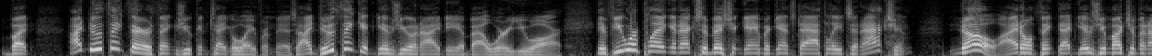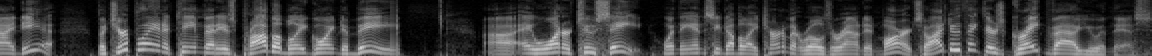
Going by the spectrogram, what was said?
But I do think there are things you can take away from this. I do think it gives you an idea about where you are. If you were playing an exhibition game against athletes in action, no, I don't think that gives you much of an idea. But you're playing a team that is probably going to be uh, a one or two seed when the NCAA tournament rolls around in March. So I do think there's great value in this.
